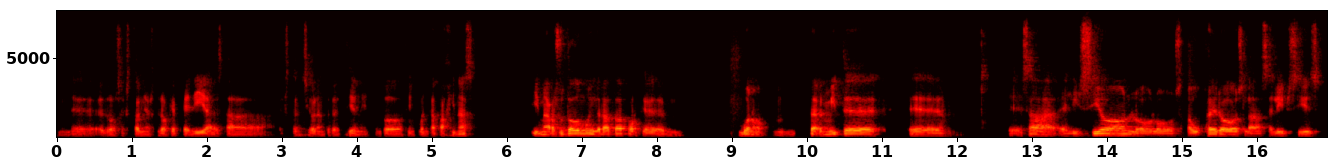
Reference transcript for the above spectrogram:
de los extraños creo que pedía esta extensión entre 100 y 150 páginas y me ha resultado muy grata porque, bueno, permite eh, esa elisión, los agujeros, las elipsis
